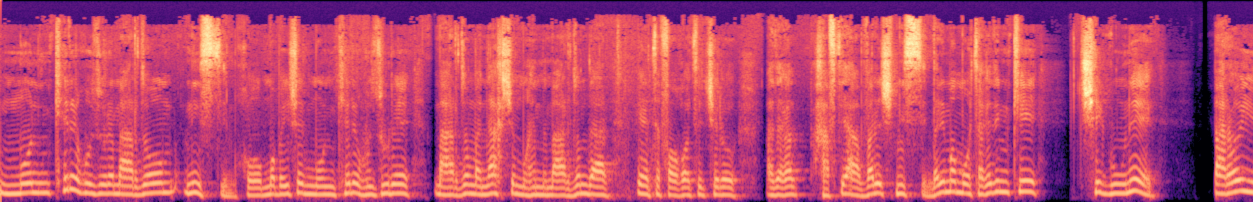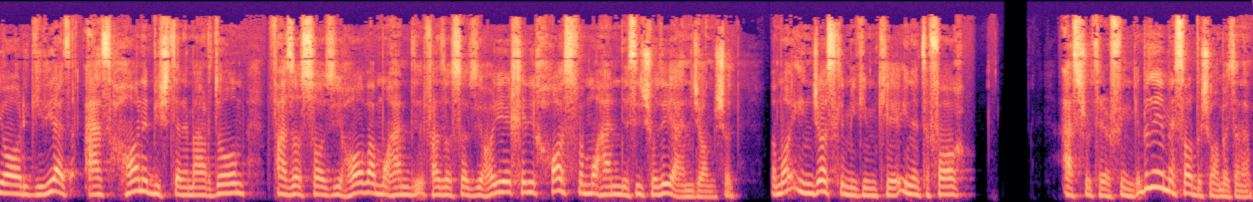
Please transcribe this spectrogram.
منکر حضور مردم نیستیم. خب ما به هیچ منکر حضور مردم و نقش مهم مردم در این اتفاقات چلو حداقل هفته اولش نیستیم. ولی ما معتقدیم که چگونه برای یارگیری از اذهان بیشتر مردم فضاسازی ها و مهند... فضاسازی های خیلی خاص و مهندسی شده انجام شد. و ما اینجاست که میگیم که این اتفاق استروترفینگ بذار یه مثال به شما بزنم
